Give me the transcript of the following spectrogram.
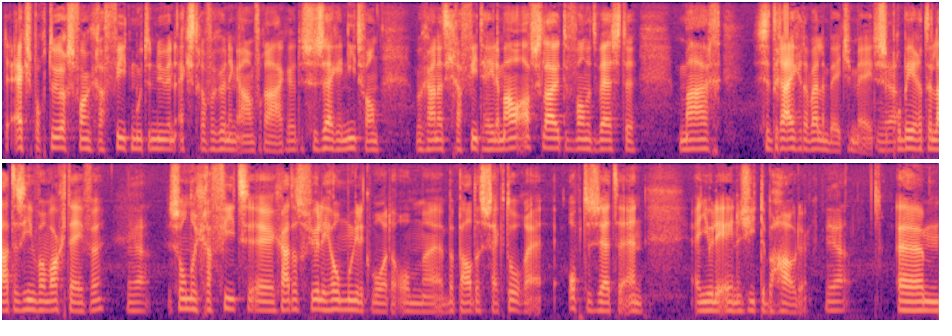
de exporteurs van grafiet moeten nu een extra vergunning aanvragen. Dus ze zeggen niet van we gaan het grafiet helemaal afsluiten van het Westen, maar ze dreigen er wel een beetje mee. Dus ze proberen te laten zien van wacht even, Ja. zonder grafiet eh, gaat het voor jullie heel moeilijk worden om eh, bepaalde sectoren op te zetten en, en jullie energie te behouden. Ja. Ehm,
